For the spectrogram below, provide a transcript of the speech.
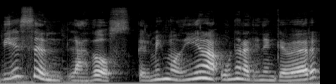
viesen las dos el mismo día, una la tienen que ver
